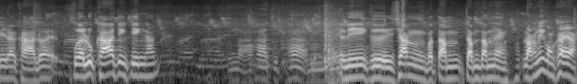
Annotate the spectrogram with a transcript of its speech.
มีราคาด้วยเพื่อลูกค้าจริง ๆ ครับ หนา 5.5มิลลิเมอัตนรนี้คือช่างประจำจำตำแหน่ง หลังนี้ของใครอะ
